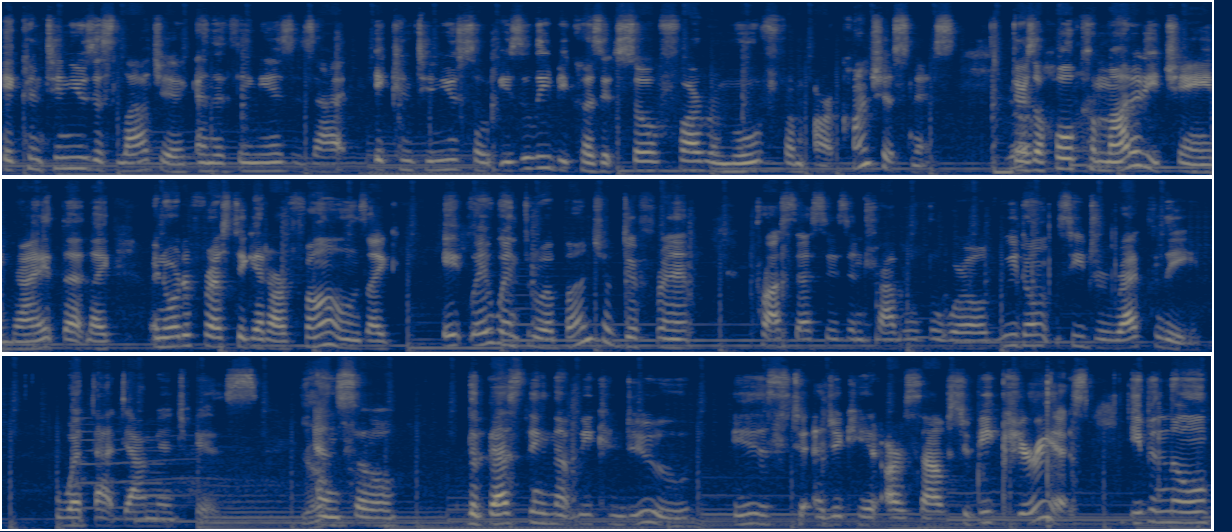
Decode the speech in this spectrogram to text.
It continues this logic and the thing is is that it continues so easily because it's so far removed from our consciousness. There's a whole commodity chain right that like in order for us to get our phones like it, it went through a bunch of different processes and traveled the world. We don't see directly what that damage is. And so the best thing that we can do is to educate ourselves, to be curious, even though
